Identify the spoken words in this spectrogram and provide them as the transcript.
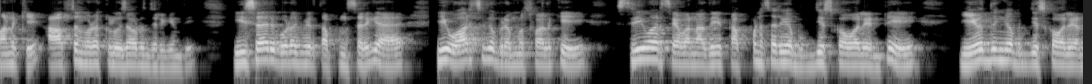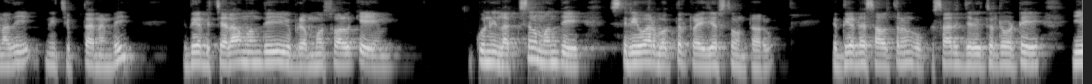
మనకి ఆప్షన్ కూడా క్లోజ్ అవ్వడం జరిగింది. ఈసారి కూడా మీరు తప్పనిసరిగా ఈ వార్షిక బ్రహ్మోత్సవాలకి శ్రీవారి సేవ అన్నది తప్పనిసరిగా బుక్ చేసుకోవాలి అంటే ఏ విధంగా బుక్ చేసుకోవాలి అన్నది నేను చెప్తానండి. ఎందుకంటే చాలామంది ఈ బ్రహ్మోత్సవాలకి కొన్ని లక్షల మంది శ్రీవారి భక్తులు ట్రై చేస్తూ ఉంటారు. ఎందుకంటే సంవత్సరానికి ఒకసారి జరుగుతున్నటువంటి ఈ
